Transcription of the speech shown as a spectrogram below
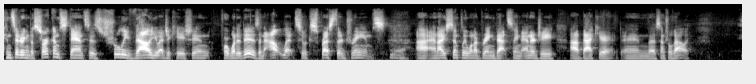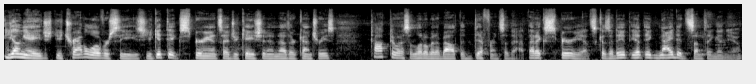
considering the circumstances, truly value education for what it is an outlet to express their dreams. Yeah. Uh, and I simply want to bring that same energy uh, back here in the Central Valley. Young age, you travel overseas, you get to experience education in other countries. Talk to us a little bit about the difference of that, that experience, because it, it, it ignited something in you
